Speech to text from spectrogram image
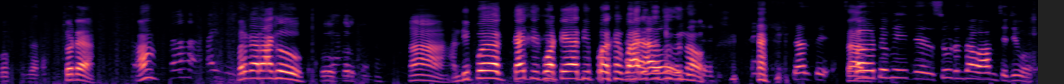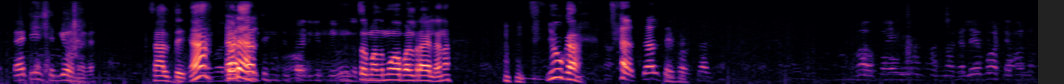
बघतो जरा. छोट्या हा, हा. बरं का राघव? हा आणि दीपक काय ते गोट्या दीपक भारी हा, तुझं नाव. चालतंय. चाल भाऊ तुम्ही ते सोडून जावा आमच्या जीवन काय टेन्शन घेऊ नका. चालतंय हा? हा, छोट्या. तुमचा माझा मोबाईल राहिला ना. येऊ का? चाल- चालतंय भाऊ चालतंय. भाऊ, काही म्हणू नका, लय मोठ्या मनात.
